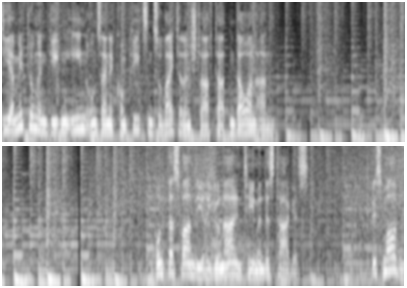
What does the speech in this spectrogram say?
Die Ermittlungen gegen ihn und seine Komplizen zu weiteren Straftaten dauern an. Und das waren die regionalen Themen des Tages. Bis morgen!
